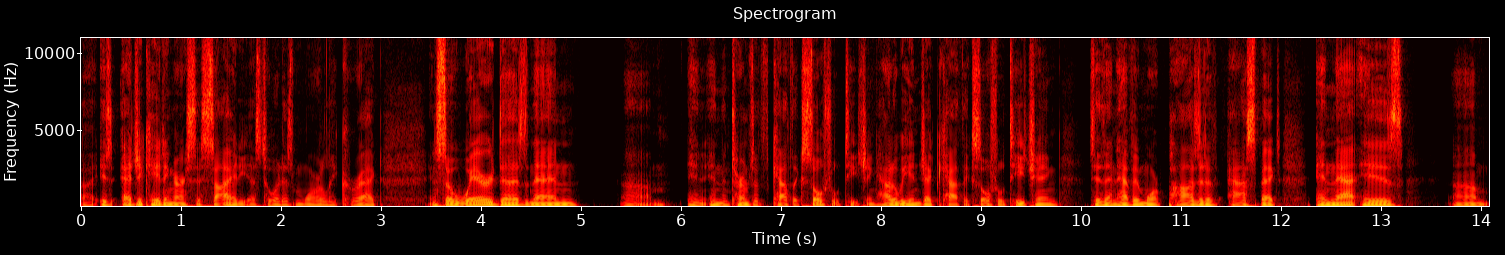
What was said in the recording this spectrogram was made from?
uh, is educating our society as to what is morally correct. And so, where does then, um, in, in the terms of Catholic social teaching, how do we inject Catholic social teaching to then have a more positive aspect? And that is um,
